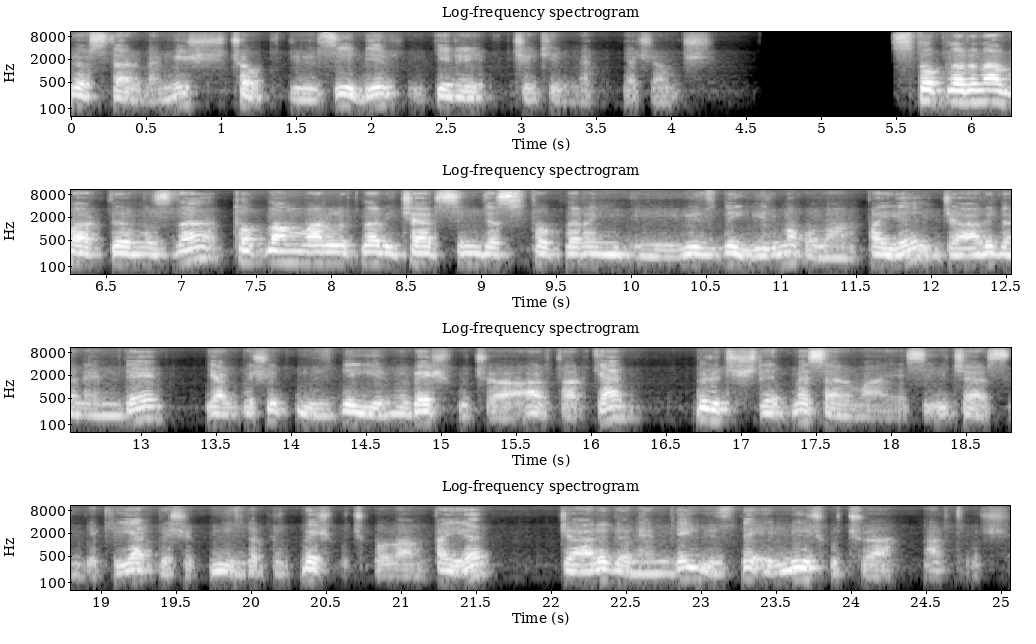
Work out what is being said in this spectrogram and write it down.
göstermemiş, çok cüzi bir geri çekilme yaşamış. Stoklarına baktığımızda toplam varlıklar içerisinde stokların yüzde 20 olan payı cari dönemde yaklaşık yüzde 25,5'a artarken brüt işletme sermayesi içerisindeki yaklaşık yüzde 45,5 olan payı cari dönemde yüzde 53,5'a artmış.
